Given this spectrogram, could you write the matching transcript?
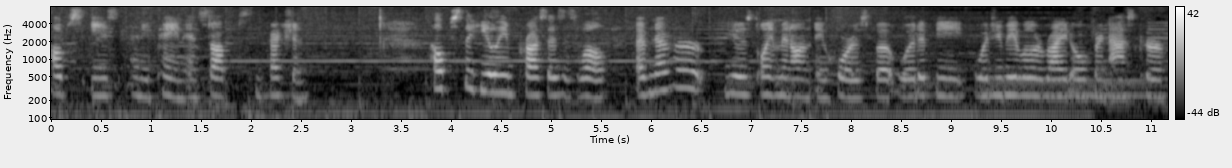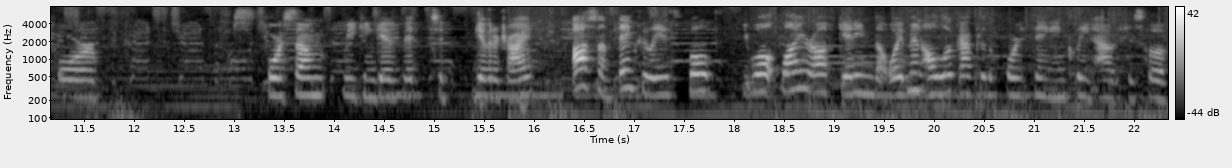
helps ease any pain and stops infection. Helps the healing process as well. I've never used ointment on a horse, but would it be would you be able to ride over and ask her for for some we can give it to give it a try? Awesome, thanks Elise. Well well while you're off getting the ointment, I'll look after the poor thing and clean out his hoof.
